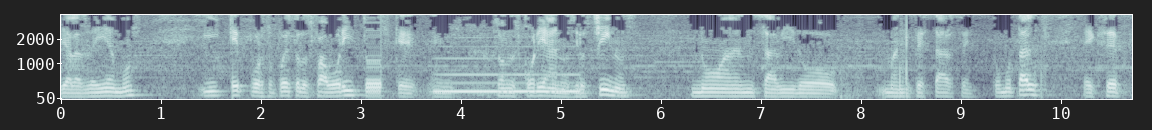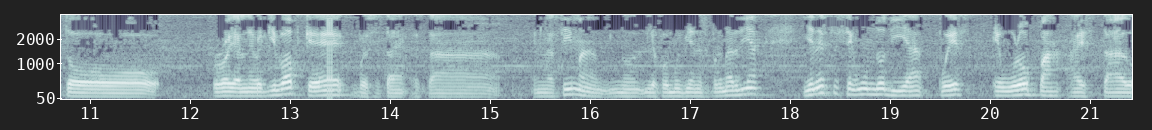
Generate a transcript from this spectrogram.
ya las veíamos y que por supuesto los favoritos que mm, son los coreanos y los chinos no han sabido manifestarse como tal excepto Royal Never Give Up, que pues está, está en la cima, no, le fue muy bien en su primer día. Y en este segundo día, pues Europa ha estado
